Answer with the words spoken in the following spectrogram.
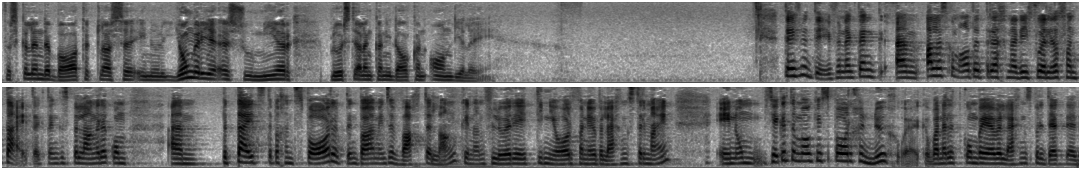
verskillende bateklasse en hoe jonger jy is, hoe meer blootstelling kan jy dalk aan aandele hê. Definitief en ek dink um, alles kom altyd terug na die voordeel van tyd. Ek dink dit is belangrik om um, betyds te begin spaar. Ek dink baie mense wag te lank en dan verloor jy 10 jaar van jou beleggingstermyn. En om seker te maak jy spaar genoeg ook wanneer dit kom by jou beleggingsprodukte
